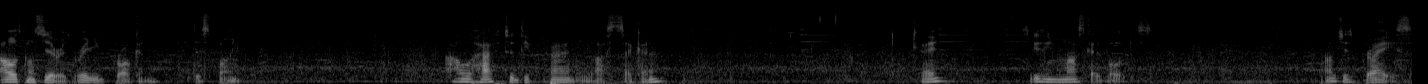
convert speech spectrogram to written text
I would consider it really broken at this point. I'll have to defend last second. Okay, it's using musket volleys. I'll just brace.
